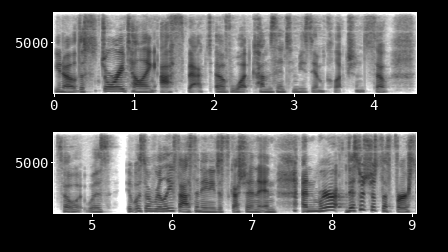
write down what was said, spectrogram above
you know the storytelling aspect of what comes into museum collections. So so it was it was a really fascinating discussion and and we're this was just the first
